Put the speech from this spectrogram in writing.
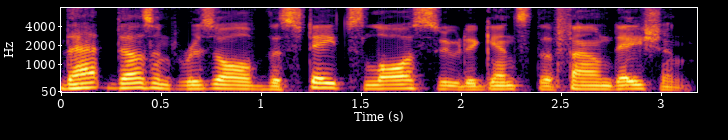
that doesn't resolve the state's lawsuit against the foundation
